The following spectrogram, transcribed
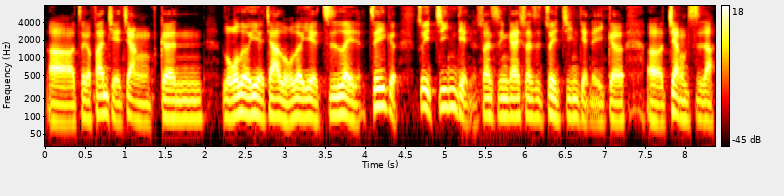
呃这个番茄酱跟罗勒叶加罗勒叶之类的，这一个最经典的算是应该算是最经典的一个呃酱汁啊，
